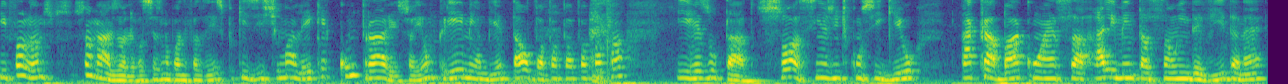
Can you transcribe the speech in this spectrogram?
e falamos para os funcionários, olha, vocês não podem fazer isso porque existe uma lei que é contrária, isso aí é um crime ambiental, papapá, papapá, e resultado, só assim a gente conseguiu acabar com essa alimentação indevida, né,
